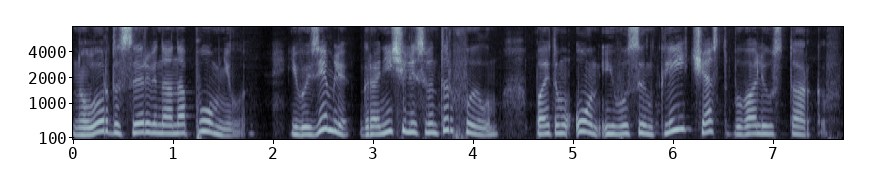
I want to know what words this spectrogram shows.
Но лорда Сервина она помнила. Его земли граничили с Винтерфеллом, поэтому он и его сын Клей часто бывали у Старков.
